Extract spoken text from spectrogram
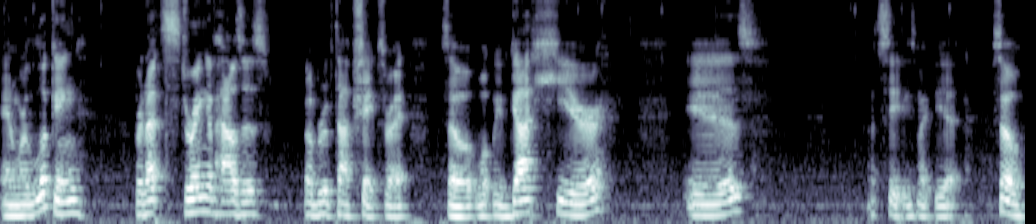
and we're looking for that string of houses of rooftop shapes, right? So what we've got here is, let's see, these might be it. So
